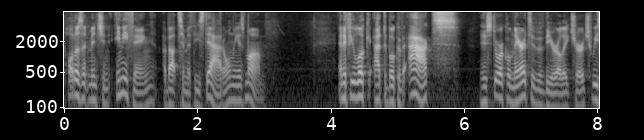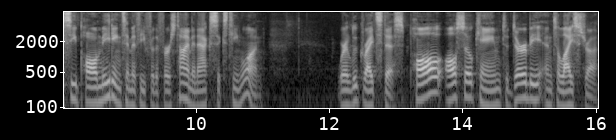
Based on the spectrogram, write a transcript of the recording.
Paul doesn't mention anything about Timothy's dad, only his mom. And if you look at the book of Acts, the historical narrative of the early church, we see Paul meeting Timothy for the first time in Acts 16:1, where Luke writes this: Paul also came to Derbe and to Lystra.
